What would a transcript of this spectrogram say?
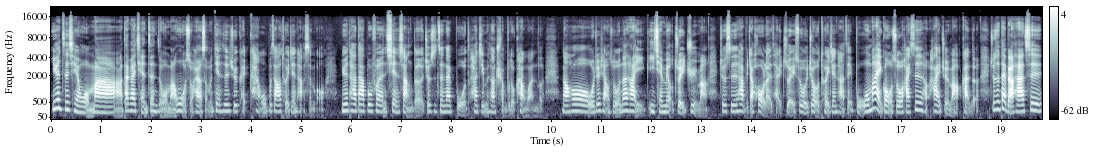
因为之前我妈大概前阵子，我妈问我说还有什么电视剧可以看，我不知道推荐她什么。因为他大部分线上的就是正在播的，他基本上全部都看完了。然后我就想说，那他以以前没有追剧嘛，就是他比较后来才追，所以我就推荐他这一部。我妈也跟我说，还是很，她也觉得蛮好看的，就是代表他是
